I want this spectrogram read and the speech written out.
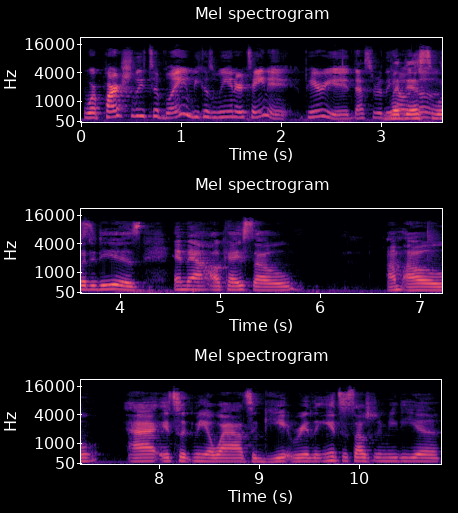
we're partially to blame because we entertain it. Period. That's really. But that's what it is. And now, okay, so I'm old. I it took me a while to get really into social media,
